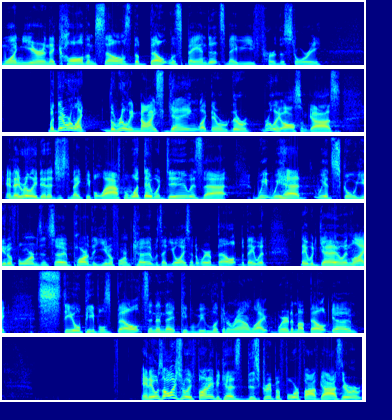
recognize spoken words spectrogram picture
one year, and they call themselves the Beltless Bandits. Maybe you've heard the story. But they were like the really nice gang. Like they were, they were really awesome guys, and they really did it just to make people laugh. But what they would do is that we, we had we had school uniforms, and so part of the uniform code was that you always had to wear a belt. But they would they would go and like steal people's belts, and then they people would be looking around like, where did my belt go? And it was always really funny because this group of four or five guys, they were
